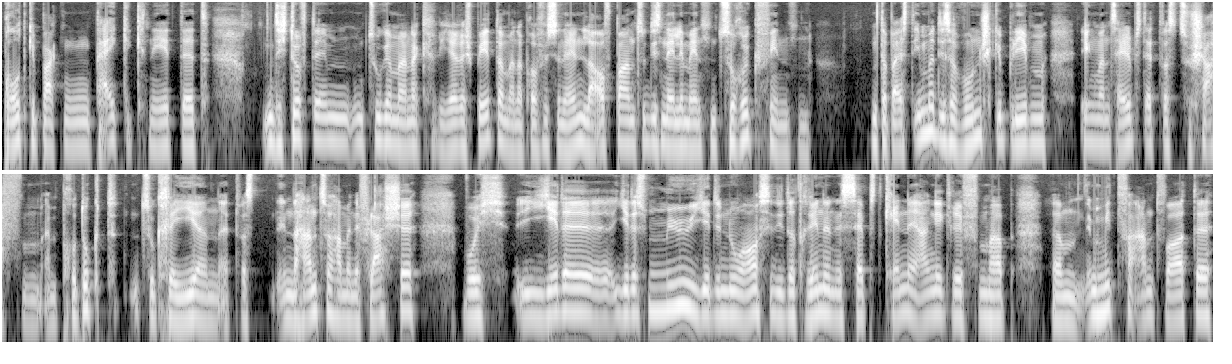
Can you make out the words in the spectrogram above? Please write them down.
Brot gebacken, Teig geknetet. Und ich durfte im, im Zuge meiner Karriere später, meiner professionellen Laufbahn zu diesen Elementen zurückfinden. Und dabei ist immer dieser Wunsch geblieben, irgendwann selbst etwas zu schaffen, ein Produkt zu kreieren, etwas in der Hand zu haben, eine Flasche, wo ich jede, jedes Mühe, jede Nuance, die da drinnen ist, selbst kenne, angegriffen habe, ähm, mitverantworte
